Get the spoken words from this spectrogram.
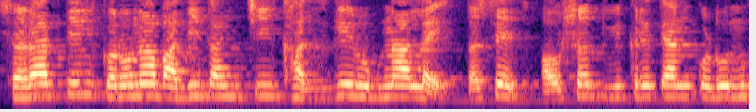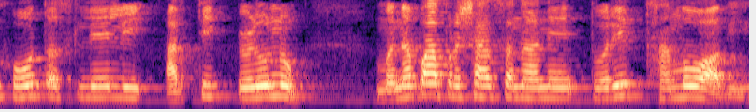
शहरातील कोरोना बाधितांची खासगी रुग्णालय तसेच औषध विक्रेत्यांकडून होत असलेली आर्थिक पिळवणूक मनपा प्रशासनाने त्वरित थांबवावी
